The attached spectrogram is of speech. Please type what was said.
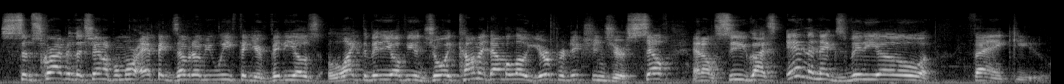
Subscribe to the channel for more epic WWE figure videos. Like the video if you enjoyed. Comment down below your predictions yourself, and I'll see you guys in the next video. Thank you.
